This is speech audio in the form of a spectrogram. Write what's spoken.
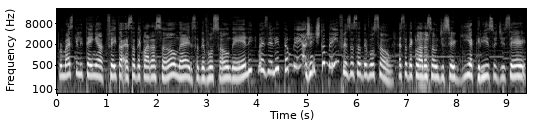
por mais que ele tenha feito essa declaração, né, essa devoção dele, mas ele também, a gente também fez essa devoção, essa declaração de ser guia a Cristo, de ser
